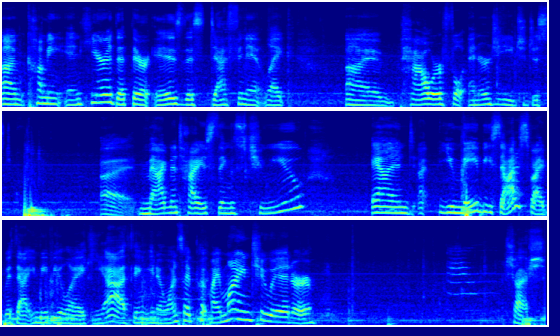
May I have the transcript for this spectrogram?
um, coming in here that there is this definite like um, powerful energy to just uh, magnetize things to you and uh, you may be satisfied with that you may be like yeah i think you know once i put my mind to it or shush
